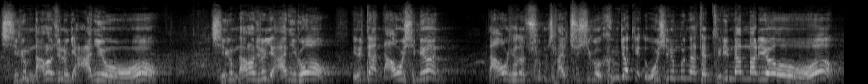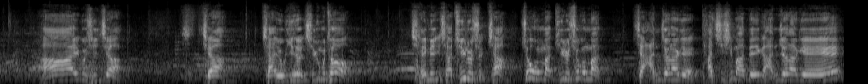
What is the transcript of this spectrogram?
지금 나눠주는 게 아니오 지금 나눠주는 게 아니고 일단 나오시면 나오셔서 춤 잘 추시고 흥겹게 노시는 분들한테 드린단 말이오 아이고 진짜. 자, 자 여기서 지금부터 재미 자 뒤로 쭉- 자 조금만 뒤로 조금만. 자 안전하게 다치시면 안 되니까 안전하게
